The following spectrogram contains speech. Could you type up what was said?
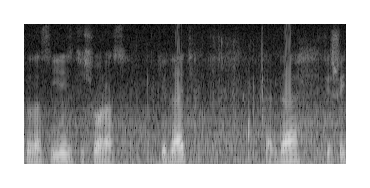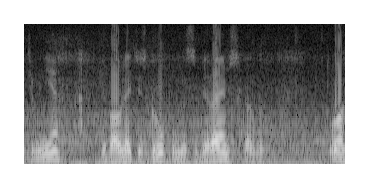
туда съездить еще раз, покидать, тогда пишите мне, добавляйтесь в группу, мы собираемся, как бы, о,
